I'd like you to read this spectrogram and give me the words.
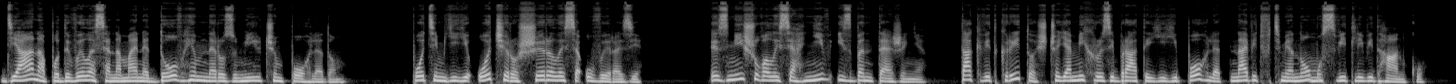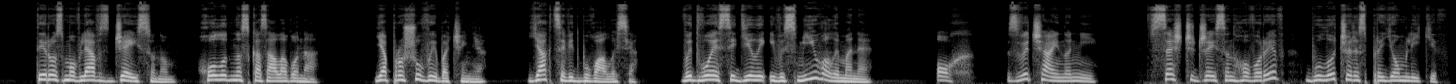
Діана подивилася на мене довгим, нерозуміючим поглядом. Потім її очі розширилися у виразі. Змішувалися гнів і збентеження. Так відкрито, що я міг розібрати її погляд навіть в тьмяному світлі від ганку. Ти розмовляв з Джейсоном, холодно сказала вона. Я прошу вибачення. Як це відбувалося? Ви двоє сиділи і висміювали мене? Ох, звичайно, ні. Все, що Джейсон говорив, було через прийом ліків.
